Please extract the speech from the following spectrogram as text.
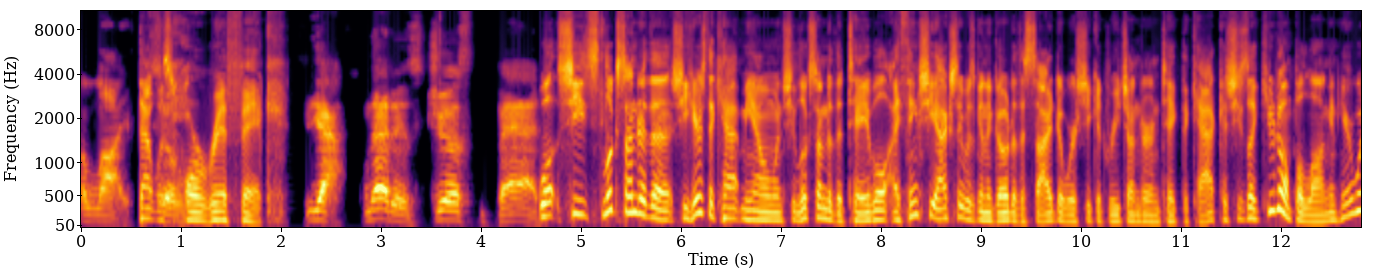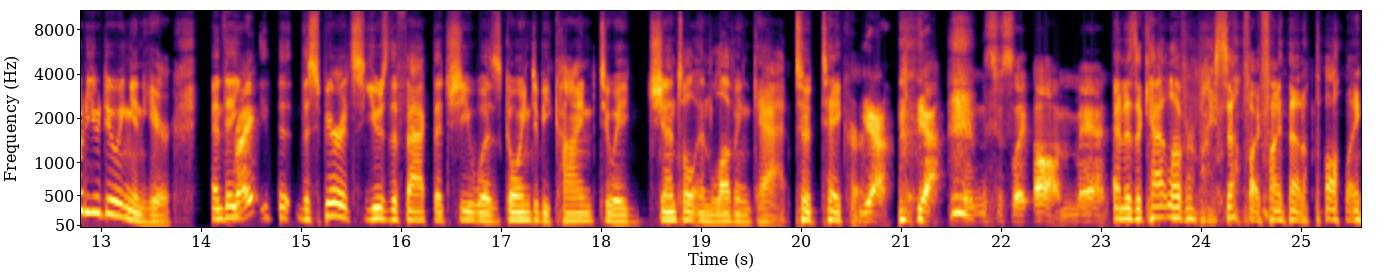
alive. That was So, horrific. Yeah, that is just bad. Well, she looks under the. She hears the cat meow, and when she looks under the table, I think she actually was going to go to the side to where she could reach under and take the cat because she's like, "You don't belong in here. What are you doing in here?" And they, Right? the, the spirits use the fact that she was going to be kind to a gentle and loving cat to take her. yeah, yeah. and it's just like, oh man, And as a cat lover myself, I find that appalling.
